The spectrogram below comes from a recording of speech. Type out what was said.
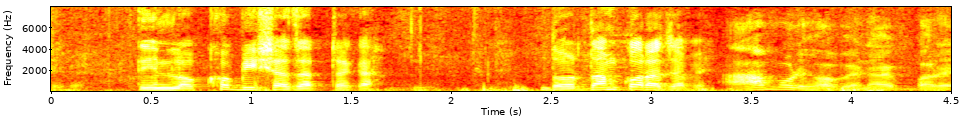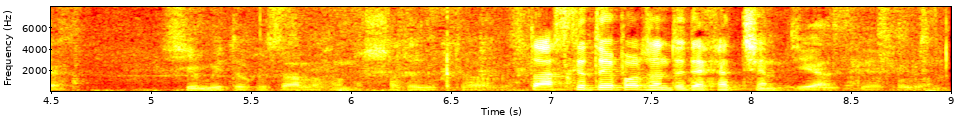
টাকা। তিন লক্ষ বিশ হাজার টাকা। দরদাম করা যাবে। আমরি হবে না একবারে। সীমিত কিছু আলোচনার সাথে দিতে হবে। তো আজকে তো এ পর্যন্ত দেখাচ্ছেন। জি আজকে এ পর্যন্ত।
